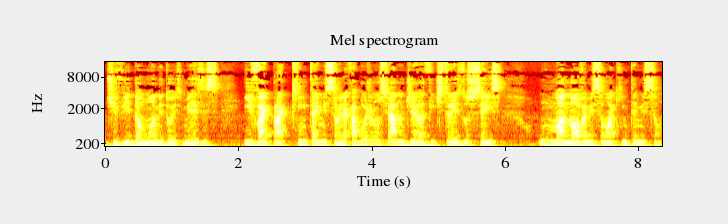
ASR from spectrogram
de vida, um ano e dois meses, e vai para a quinta emissão. Ele acabou de anunciar no dia 23 do 6 uma nova emissão, a quinta emissão.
